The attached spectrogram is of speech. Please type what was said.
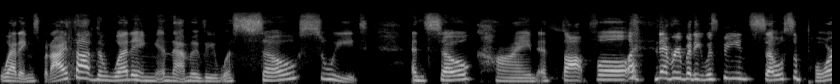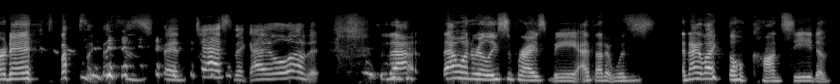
weddings, but I thought the wedding in that movie was so sweet and so kind and thoughtful and everybody was being so supportive. I was like this is fantastic. I love it. So that that one really surprised me. I thought it was and I liked the whole conceit of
